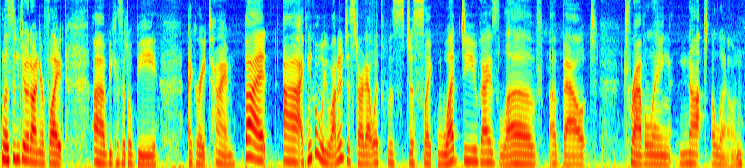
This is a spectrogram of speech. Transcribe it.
listen to it on your flight uh, because it'll be a great time. But uh, I think what we wanted to start out with was just like, what do you guys love about traveling not alone?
